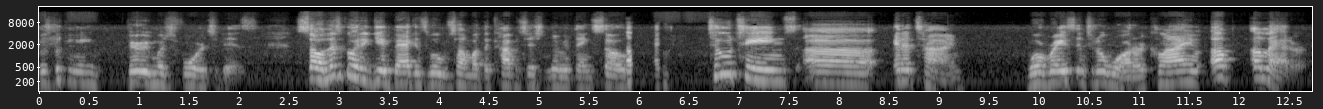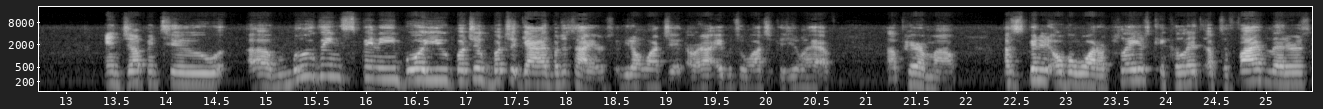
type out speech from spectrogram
was looking very much forward to this. So let's go ahead and get back into what we're talking about the competition and everything. So Okay. two teams uh, at a time will race into the water, climb up a ladder, and jump into a moving, spinning buoy, you bunch of bunch of guys, bunch of tires. If you don't watch it or not able to watch it because you don't have a Paramount, a spinning over water. Players can collect up to five letters.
